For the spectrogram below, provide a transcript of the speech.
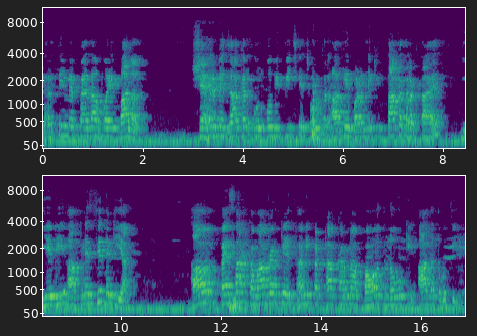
धरती में पैदा हुआ एक बालक शहर में जाकर उनको भी पीछे छोड़कर आगे बढ़ने की ताकत रखता है ये भी आपने सिद्ध किया है और पैसा कमा करके धन इकट्ठा करना बहुत लोगों की आदत होती है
